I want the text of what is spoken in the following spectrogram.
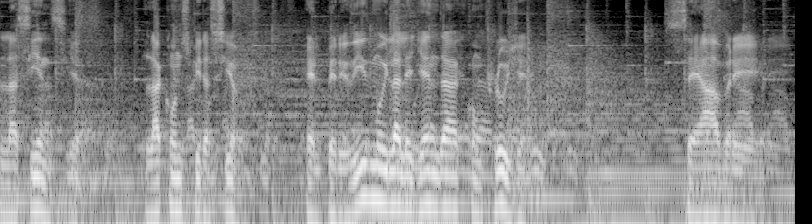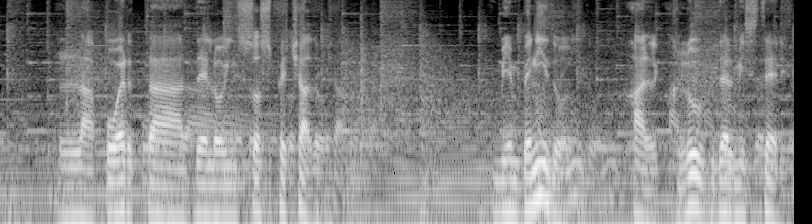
La ciencia la conspiración, el periodismo y la leyenda confluyen. Se abre la puerta de lo insospechado. Bienvenido al Club del Misterio.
